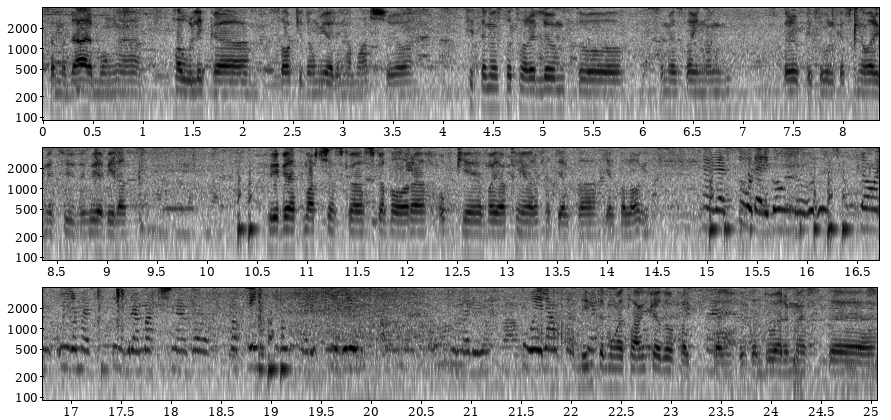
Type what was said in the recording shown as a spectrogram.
samma där, många har olika saker de gör innan match och jag sitter mest och tar det lugnt och som jag sa innan, spelar upp lite olika scenarier i mitt huvud hur jag vill att hur jag vill att matchen ska, ska vara och eh, vad jag kan göra för att hjälpa, hjälpa laget. När du väl står där igång då och utplan i de här stora matcherna, vad, vad tänker du när du kliver ut och när du står i landslagströjan? Det är inte många tankar då faktiskt, där, inte, utan då är det mest, eh,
